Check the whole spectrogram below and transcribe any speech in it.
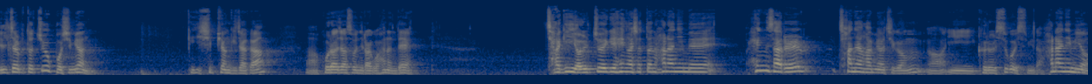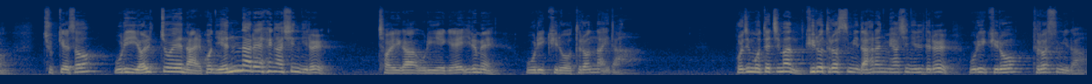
1절부터 쭉 보시면 이 시편 기자가 어, 고라자손이라고 하는데 자기 열조에게 행하셨던 하나님의 행사를 찬양하며 지금 어, 이 글을 쓰고 있습니다. 하나님이여 주께서 우리 열조의 날, 곧 옛날에 행하신 일을 저희가 우리에게 이름에 우리 귀로 들었나이다. 보진 못했지만 귀로 들었습니다. 하나님이 하신 일들을 우리 귀로 들었습니다.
